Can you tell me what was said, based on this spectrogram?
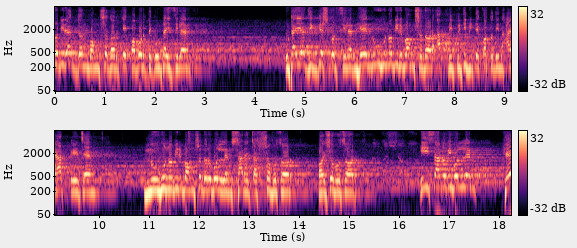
নবীর একজন বংশধরকে কবর থেকে উঠাইছিলেন। উঠাইয়া জিজ্ঞেস করছিলেন, হে নুহু নবীর বংশধর, আপনি পৃথিবীতে কতদিন হায়াত পেয়েছেন? নুহু নবীর বংশধর বললেন, সাড়ে চারশো বছর, কয়শো বছর? ঈসা নবী বললেন, হে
